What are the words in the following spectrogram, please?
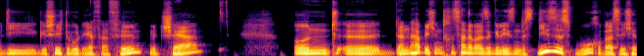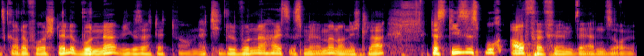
die Geschichte wurde ja verfilmt mit Cher und äh, dann habe ich interessanterweise gelesen, dass dieses Buch, was ich jetzt gerade vorstelle, Wunder, wie gesagt, der, warum der Titel Wunder heißt, ist mir immer noch nicht klar, dass dieses Buch auch verfilmt werden soll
